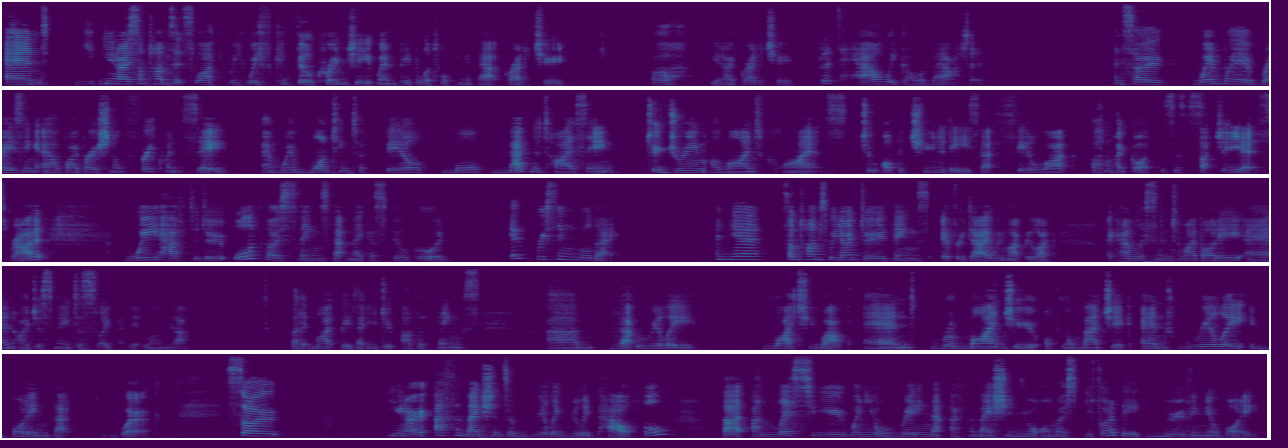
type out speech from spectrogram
and you know, sometimes it's like we, we can feel cringy when people are talking about gratitude. Oh, you know, gratitude, but it's how we go about it. And so when we're raising our vibrational frequency and we're wanting to feel more magnetizing to dream aligned clients, to opportunities that feel like, oh my God, this is such a yes, right? We have to do all of those things that make us feel good every single day. And yeah, sometimes we don't do things every day. We might be like, okay, I'm listening to my body and I just need to sleep a bit longer. But it might be that you do other things um, that really light you up and remind you of your magic and really embodying that work. So, you know, affirmations are really, really powerful. But unless you, when you're reading that affirmation, you're almost, you've got to be moving your body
